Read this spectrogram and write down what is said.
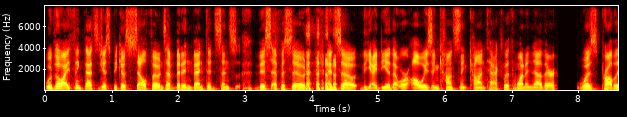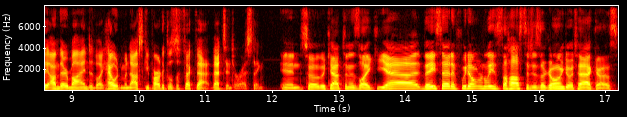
Although I think that's just because cell phones have been invented since this episode. and so the idea that we're always in constant contact with one another was probably on their mind. And like, how would Minovsky particles affect that? That's interesting. And so the captain is like, "Yeah, they said if we don't release the hostages, they're going to attack us,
